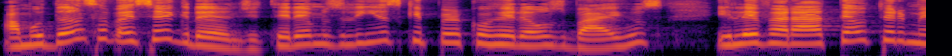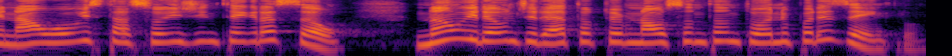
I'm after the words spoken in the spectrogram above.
A mudança vai ser grande. Teremos linhas que percorrerão os bairros e levará até o terminal ou estações de integração. Não irão direto ao terminal Santo Antônio, por exemplo.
